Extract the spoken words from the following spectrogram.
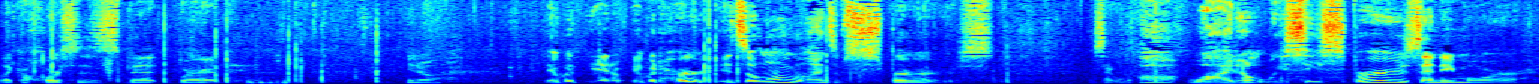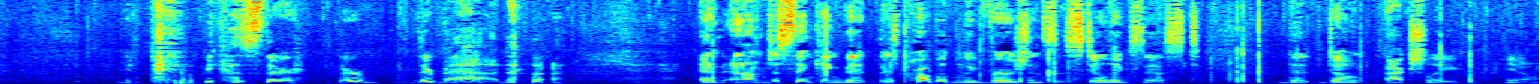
like a horse's bit, where it, you know, it would it, it would hurt. It's along the lines of spurs. It's like, oh, why don't we see spurs anymore? because they're they're they're bad. and and I'm just thinking that there's probably versions that still exist that don't actually, you know,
